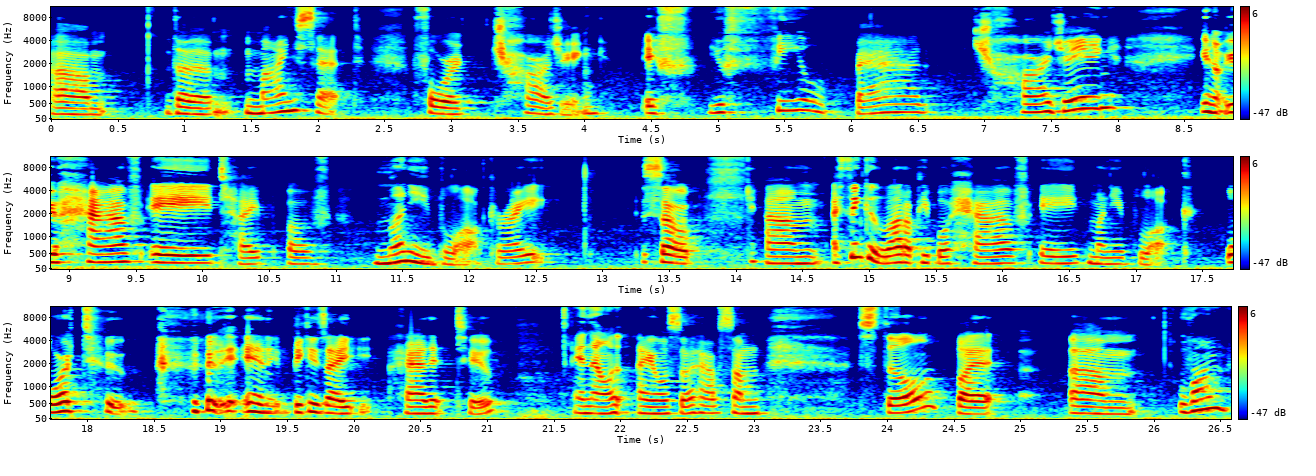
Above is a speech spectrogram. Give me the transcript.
um, the mindset for charging. If you feel bad charging, you know, you have a type of money block, right? So um, I think a lot of people have a money block or two, and because I had it too, and now I also have some still. But um, one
